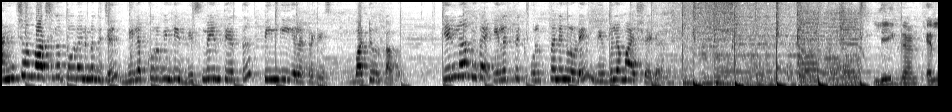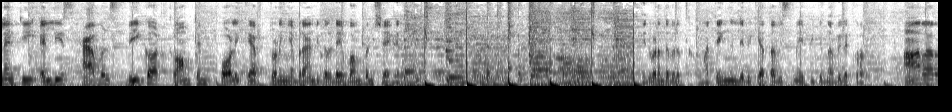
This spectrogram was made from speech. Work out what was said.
അഞ്ചാം വാർഷികത്തോടനുബന്ധിച്ച് വിലക്കുറവിന്റെ വിസ്മയം തീർത്ത് പിങ്കി ഇലക്ട്രിക്കൽസ് വട്ടിയൂർക്കാവ്. എല്ലാവിധ ഇലക്ട്രിക് ഉൽപ്പന്നങ്ങളുടെയും വിപുലമായ ശേഖരം. Legrand L and T Ellis Havells Vguard Crompton Polycab തുടങ്ങിയ ബ്രാൻഡുകളുടെ വമ്പൻ ശേഖരം. തിരുവനന്തപുരത്ത് മറ്റെങ്ങും ലഭിക്കാത്ത വിസ്മയിപ്പിക്കുന്ന വിലക്കുറവ്. R R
